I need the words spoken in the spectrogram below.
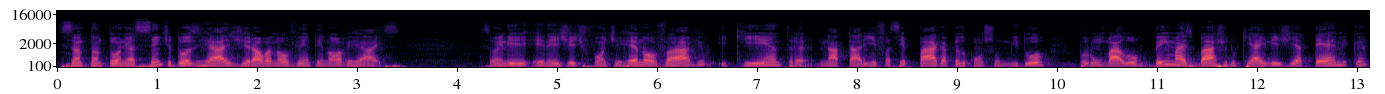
Santo Antônio a 112 reais, Giral a 99 reais. São energia de fonte renovável e que entra na tarifa, se paga pelo consumidor por um valor bem mais baixo do que a energia térmica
